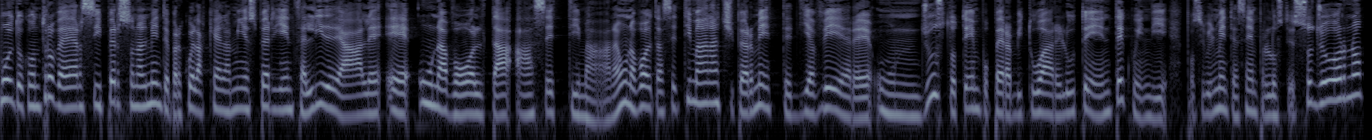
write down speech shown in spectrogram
molto controversi. Personalmente, per quella che è la mia esperienza, l'ideale è una volta a settimana. Una volta a settimana ci permette di avere un giusto tempo per abituare l'utente, quindi possibilmente sempre lo stesso giorno.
